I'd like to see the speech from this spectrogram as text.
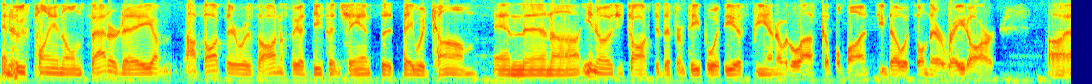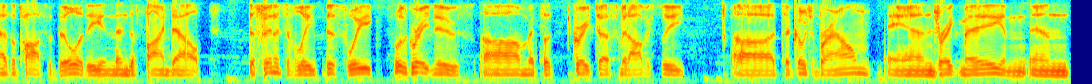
and who's playing on Saturday, I, um, I thought there was honestly a decent chance that they would come. And then, uh, you know, as you talk to different people with ESPN over the last couple months, you know it's on their radar uh, as a possibility. And then to find out definitively this week was great news. Um, it's a great testament, obviously, uh, to Coach Brown and Drake Maye and, and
